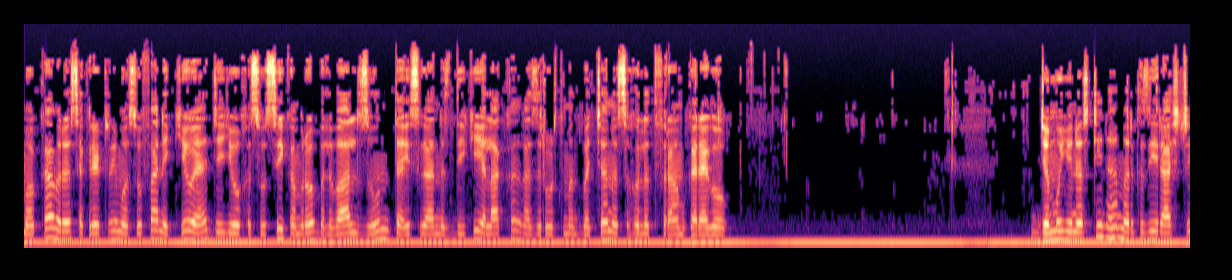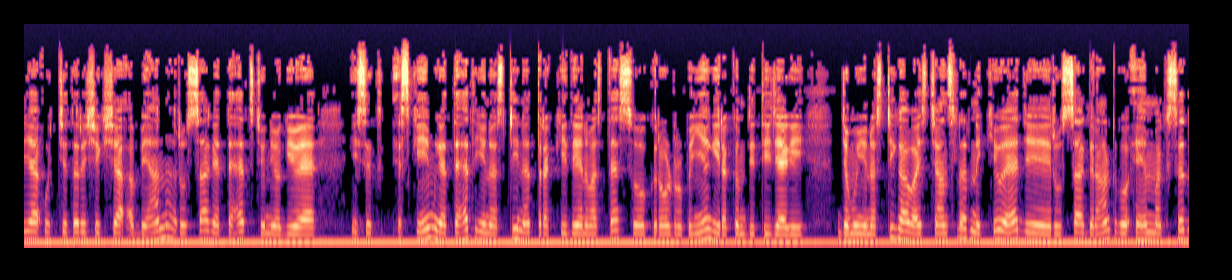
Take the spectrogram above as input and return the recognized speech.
موقع پر سیکریٹری موصوفہ نے کیو ہے جی یو خصوصی کمرو بلوال زون تا اس کا نزدیکی علاقہ کا ضرورت مند بچہ نے سہولت فراہم کرے گو جموں یونیورسٹی نے مرکزی راشٹریہ اچتر شکشا ابھیان روسا کے تحت چنیو گیو ہے۔ اس اسکیم کے تحت یونیورسٹی نے ترقی دین واسطے سو کروڑ روپیے کی رقم دیتی جائے گی۔ جموں یونیورسٹی کا وائس چانسلر نے کیو ہے جے روسا گرانٹ کو اہم مقصد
